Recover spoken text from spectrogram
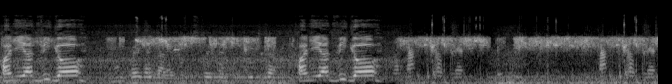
Pani Jadwigo? Pani Jadwigo? Mam problem. Mam problem.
